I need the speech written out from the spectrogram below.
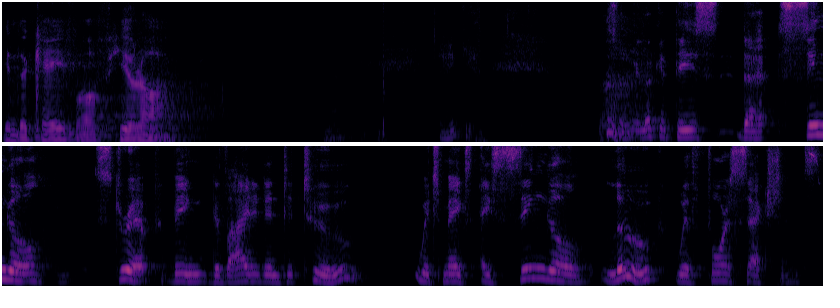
in the cave of Hira. Thank you. So we look at these, that single strip being divided into two, which makes a single loop with four sections.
